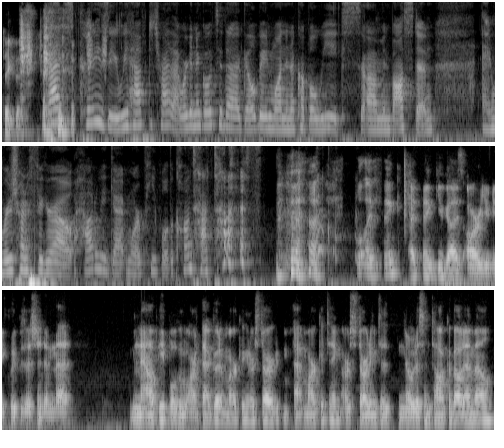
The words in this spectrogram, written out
take this. That's crazy. We have to try that. We're going to go to the gilbane one in a couple weeks um, in boston and we're just trying to figure out how do we get more people to contact us. Well i think i think you guys are uniquely positioned in that now people who aren't that good at marketing or start at marketing are starting to notice and talk about ML.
